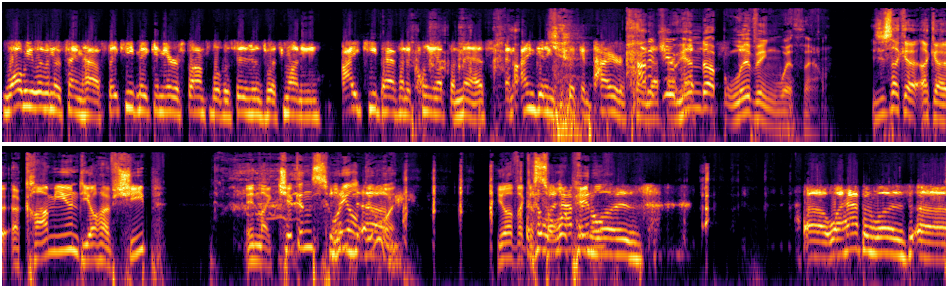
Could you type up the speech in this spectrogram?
while we live in the same house, they keep making irresponsible decisions with money. I keep having to clean up the mess, and I'm getting sick and tired of How cleaning did up you their mess. end up living with them? Is this like a like a, a commune? Do y'all have sheep and like chickens? What are y'all doing? You have like a what solar happened panel? was uh, what happened was uh,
